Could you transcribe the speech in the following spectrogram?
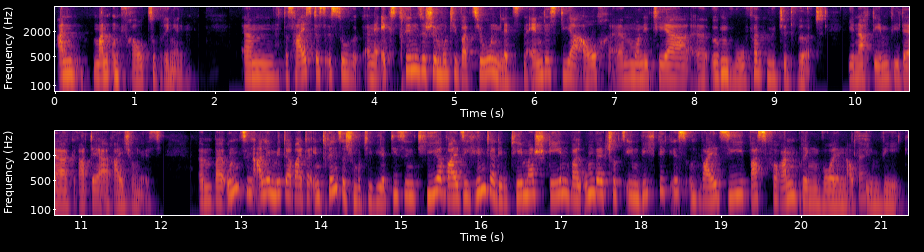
an Mann und Frau zu bringen. Ähm, das heißt, das ist so eine extrinsische Motivation letzten Endes, die ja auch äh, monetär äh, irgendwo vergütet wird, je nachdem, wie der Grad der Erreichung ist. Ähm, bei uns sind alle Mitarbeiter intrinsisch motiviert. Die sind hier, weil sie hinter dem Thema stehen, weil Umweltschutz ihnen wichtig ist und weil sie was voranbringen wollen auf okay. dem Weg.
